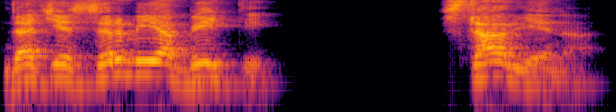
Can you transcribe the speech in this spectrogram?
Da će Srbija biti stavljena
